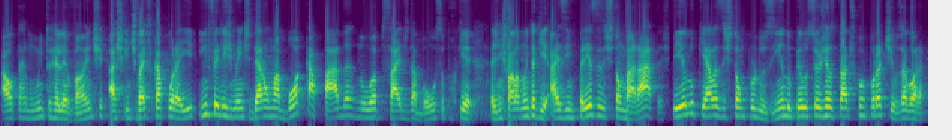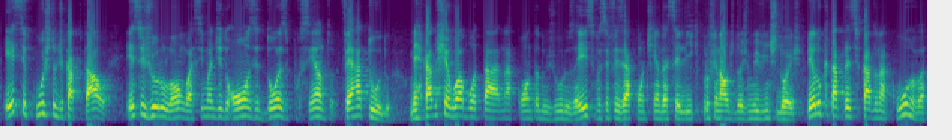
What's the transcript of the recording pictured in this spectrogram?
alta é muito relevante. Acho que a gente vai ficar por aí. Infelizmente, deram uma boa capada no upside da bolsa, porque a gente fala muito aqui, as empresas estão baratas pelo que elas estão produzindo, pelos seus resultados corporativos. Agora, esse custo de capital, esse juro longo acima de 11, 12%, ferra tudo. O mercado chegou a botar na conta dos juros aí, se você fizer a continha da Selic para o final de 2022, pelo que está precificado na curva,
